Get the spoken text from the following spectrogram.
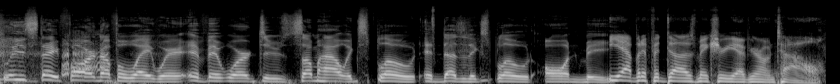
Please stay far enough away where if it were to somehow explode, it doesn't explode on me. Yeah, but if it does, make sure you have your own towel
